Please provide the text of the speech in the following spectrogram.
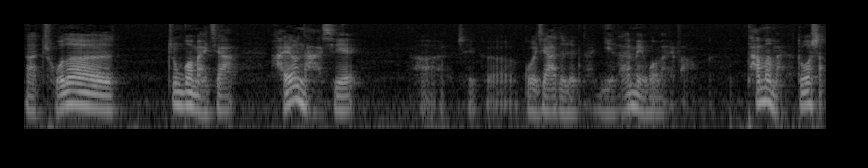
那除了中国买家，还有哪些啊这个国家的人呢也来美国买房？他们买了多少？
